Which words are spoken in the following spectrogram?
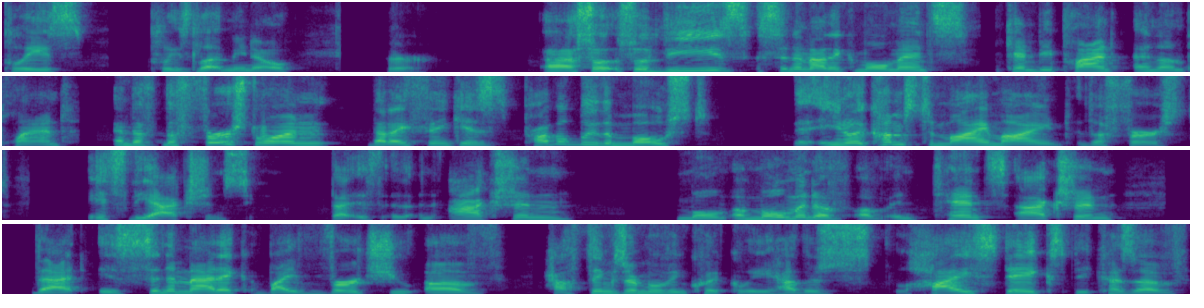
please please let me know Sure. uh, so so these cinematic moments can be planned and unplanned. And the, the first one that I think is probably the most you know, it comes to my mind the first, it's the action scene. That is an action moment, a moment of, of intense action that is cinematic by virtue of how things are moving quickly, how there's high stakes because of,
